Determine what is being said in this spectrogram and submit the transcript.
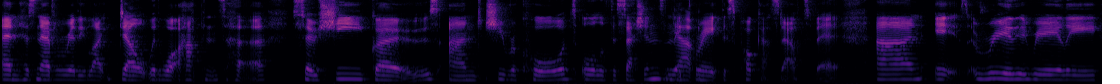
and has never really like dealt with what happened to her. So she goes and she records all of the sessions and Yeah. they create this podcast out of it. And it's really, really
